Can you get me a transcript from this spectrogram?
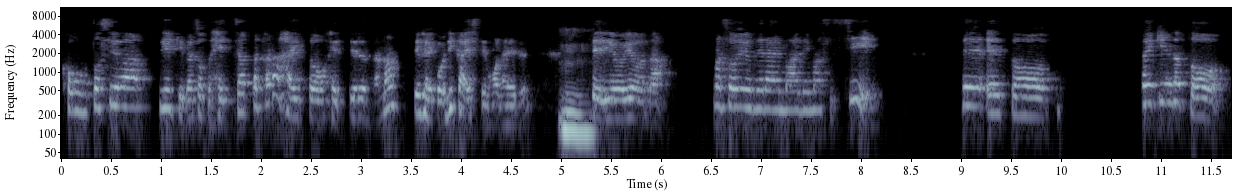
今年は利益がちょっと減っちゃったから配当減ってるんだなっていうふうにこう理解してもらえるうんっ。ていうような、まあそういう狙いもありますし、で、えっ、と、最近だと、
